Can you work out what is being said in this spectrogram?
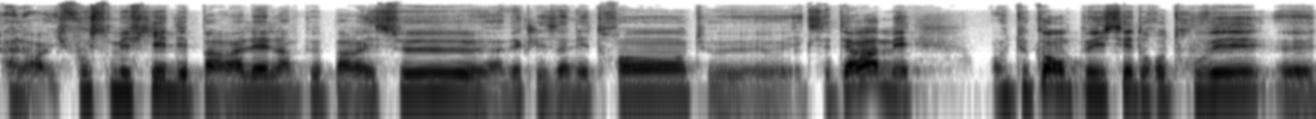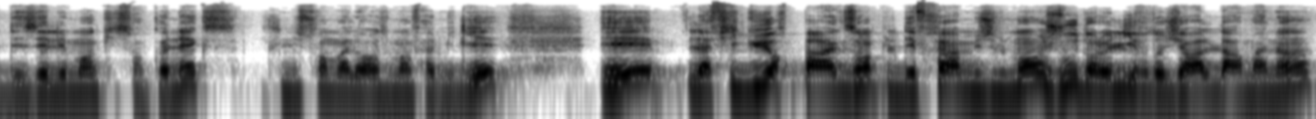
alors il faut se méfier des parallèles un peu paresseux avec les années 30, euh, etc., mais en tout cas, on peut essayer de retrouver euh, des éléments qui sont connexes, qui nous sont malheureusement familiers. Et la figure, par exemple, des frères musulmans joue dans le livre de Gérald Darmanin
